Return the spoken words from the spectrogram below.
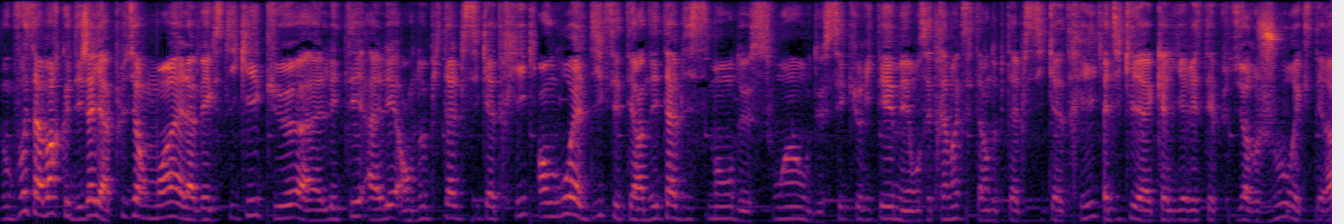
Donc faut savoir que déjà il y a plusieurs mois, elle avait expliqué qu'elle était allée en hôpital psychiatrique. En gros, elle dit que c'était un établissement de soins ou de sécurité, mais on sait très bien que c'était un hôpital psychiatrique. Elle dit qu'elle y est restée plusieurs jours, etc.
